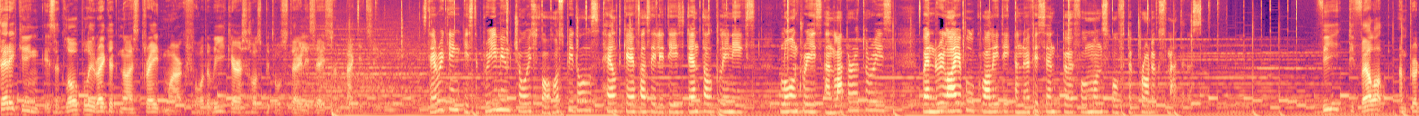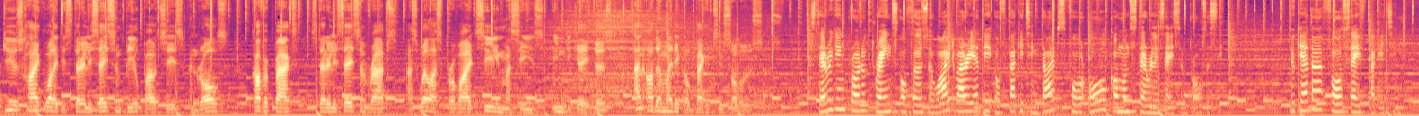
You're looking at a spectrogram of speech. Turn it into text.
Steriking is a globally recognized trademark for the VCares hospital sterilization packaging. Steriking is the premium choice for hospitals, healthcare facilities, dental clinics, laundries and laboratories when reliable quality and efficient performance of the products matters. We develop and produce high-quality sterilization peel pouches and rolls, cover packs, sterilization wraps, as well as provide sealing machines, indicators and other medical packaging solutions. Steriking product range offers a wide variety of packaging types for all common sterilization processes. Together for safe packaging.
